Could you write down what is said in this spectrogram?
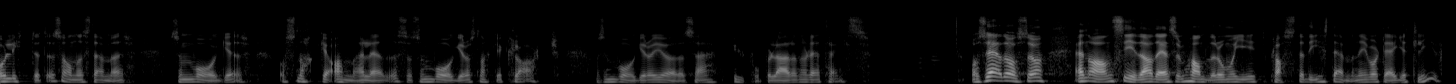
å lytte til sånne stemmer som våger å snakke annerledes, og som våger å snakke klart, og som våger å gjøre seg upopulære når det trengs. Og så er det også en annen side av det som handler om å gi plass til de stemmene i vårt eget liv.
